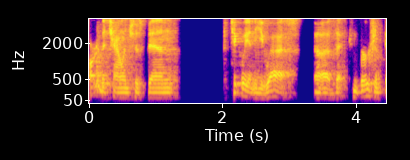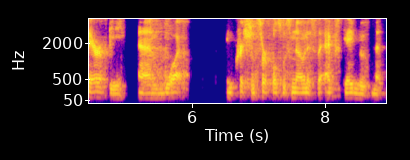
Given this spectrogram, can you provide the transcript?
part of the challenge has been, particularly in the U.S., uh, that conversion therapy and what in Christian circles was known as the ex-gay movement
